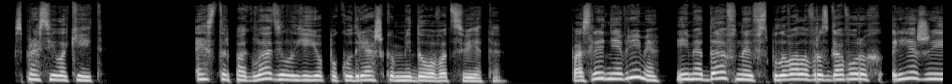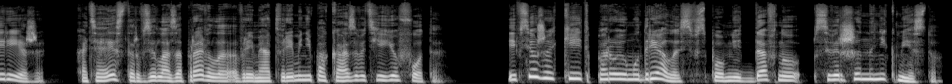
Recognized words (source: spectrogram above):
— спросила Кейт. Эстер погладила ее по кудряшкам медового цвета. Последнее время имя Дафны всплывало в разговорах реже и реже, хотя Эстер взяла за правило время от времени показывать ее фото. И все же Кейт порой умудрялась вспомнить Дафну совершенно не к месту.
